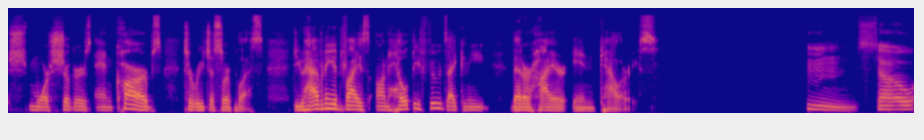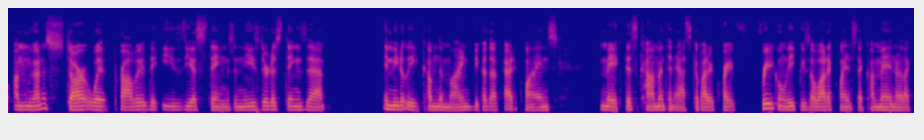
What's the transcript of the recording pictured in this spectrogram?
sh- more sugars and carbs to reach a surplus. Do you have any advice on healthy foods I can eat that are higher in calories? Hmm. So I'm gonna start with probably the easiest things, and these are just things that immediately come to mind because I've had clients make this comment and ask about it quite frequently because a lot of clients that come in are like,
